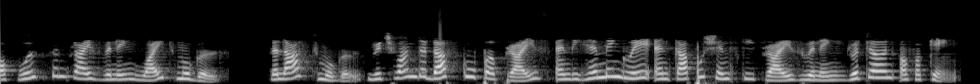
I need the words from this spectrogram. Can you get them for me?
of Wolfson Prize-winning White Mughals, the Last Mughal, which won the Duff Cooper Prize and the Hemingway and Kapuscinski Prize winning Return of a King.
